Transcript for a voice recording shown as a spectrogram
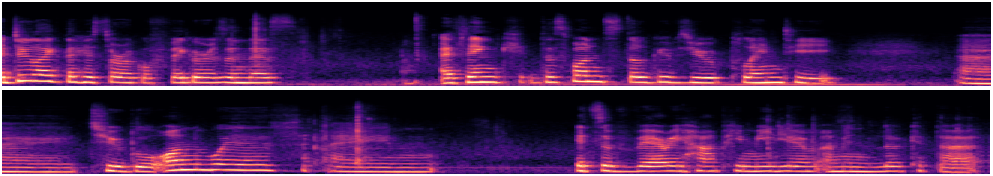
I do like the historical figures in this. I think this one still gives you plenty uh, to go on with. Um, it's a very happy medium. I mean, look at that,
